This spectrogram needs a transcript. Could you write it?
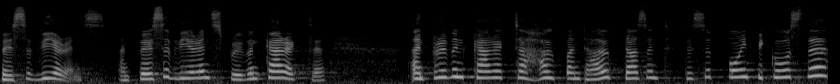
perseverance, and perseverance, proven character. And proven character, hope, and hope doesn't disappoint because the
